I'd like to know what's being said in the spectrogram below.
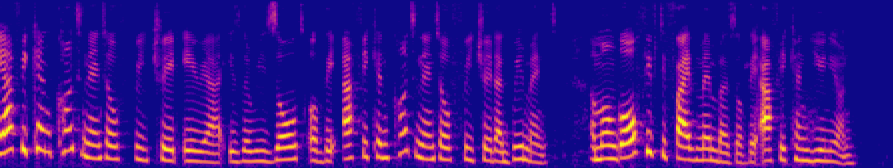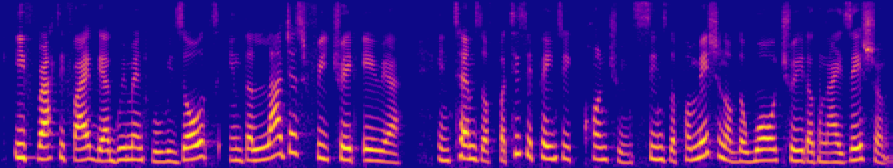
The African Continental Free Trade Area is the result of the African Continental Free Trade Agreement among all 55 members of the African Union. If ratified, the agreement will result in the largest free trade area in terms of participating countries since the formation of the World Trade Organization.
